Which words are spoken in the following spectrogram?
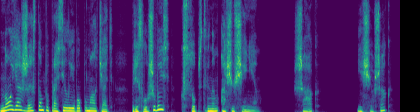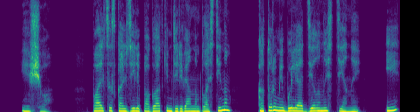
но я жестом попросила его помолчать, прислушиваясь к собственным ощущениям. Шаг, еще шаг еще. Пальцы скользили по гладким деревянным пластинам, которыми были отделаны стены. И...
